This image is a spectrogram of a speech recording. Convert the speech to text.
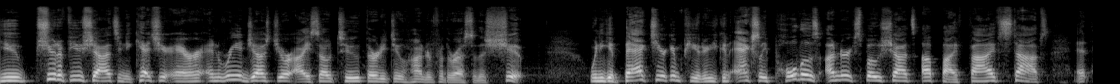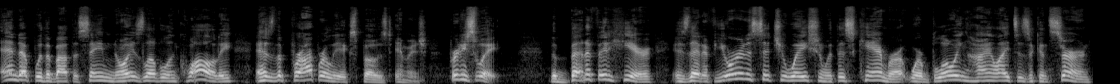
You shoot a few shots and you catch your error and readjust your ISO to 3200 for the rest of the shoot. When you get back to your computer, you can actually pull those underexposed shots up by five stops and end up with about the same noise level and quality as the properly exposed image. Pretty sweet. The benefit here is that if you're in a situation with this camera where blowing highlights is a concern,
